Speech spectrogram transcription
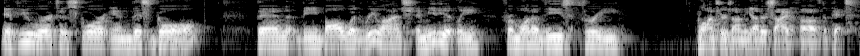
if you were to score in this goal, then the ball would relaunch immediately from one of these three launchers on the other side of the pit.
